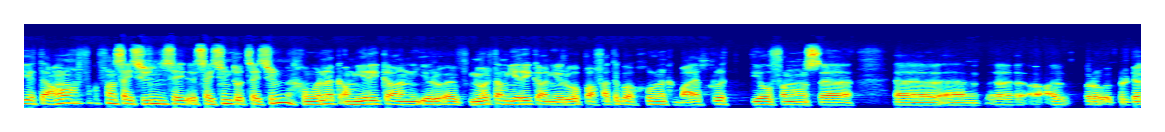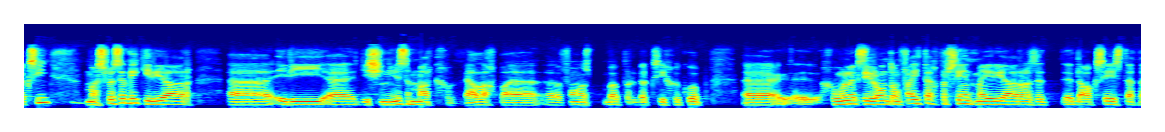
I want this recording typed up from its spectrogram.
het hang van seisoen seisoen tot seisoen. Gewoonlik Amerika en Noord-Amerika en Europa vat ook gewoonlik 'n baie groot deel van ons uh uh uh, uh produksie, maar spesifiek hierdie jaar uh die uh die Chinese mark geweldig baie uh, vir ons produksie gekoop. Uh gewoonlik is dit rondom 50%, maar hierdie jaar was dit dalk 60.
